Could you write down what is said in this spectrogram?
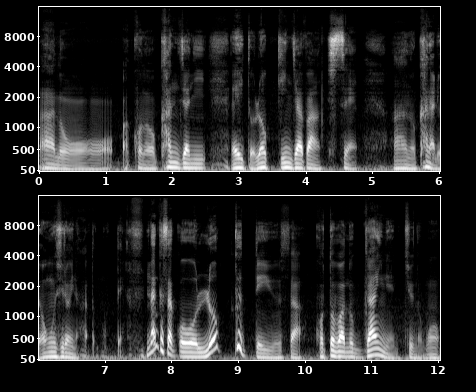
あのー、この関ジャニ8ロッキンジャパン出演、あの、かなり面白いなと思って。なんかさ、こう、ロックっていうさ、言葉の概念っていうのも、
